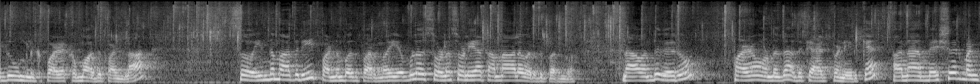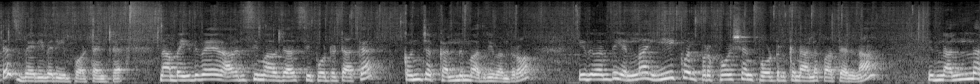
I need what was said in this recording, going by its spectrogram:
எது உங்களுக்கு பழக்கமோ அது பண்ணலாம். ஸோ இந்த மாதிரி பண்ணும்போது பாருங்கள் எவ்வளோ சொல சொலையாக தன்னால் வருது பாருங்கள் நான் வந்து வெறும் பழம் ஒன்று தான் அதுக்கு ஆட் பண்ணியிருக்கேன். ஆனால் measurement is very very important நம்ம இதுவே அரிசி மாவு ஜாஸ்தி போட்டுட்டாக்க கொஞ்சம் கல் மாதிரி வந்துடும் இது வந்து எல்லாம் ஈக்குவல் ப்ரொப்போர்ஷன் போட்டிருக்கனால பார்த்தேன்னா இது நல்லா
